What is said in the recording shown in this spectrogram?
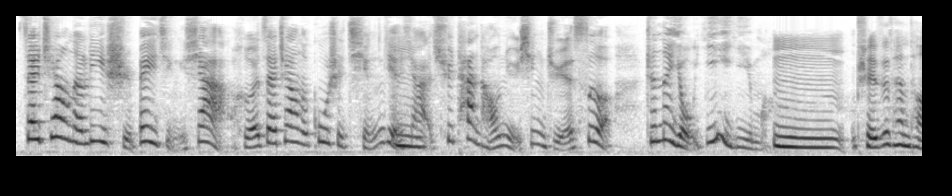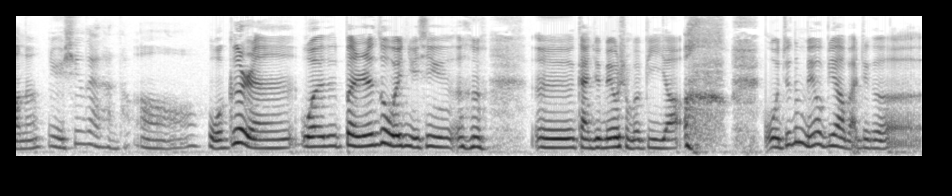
在这样的历史背景下和在这样的故事情节下去探讨女性角色，真的有意义吗？嗯，谁在探讨呢？女性在探讨。哦，我个人，我本人作为女性，呃，感觉没有什么必要。我觉得没有必要把这个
